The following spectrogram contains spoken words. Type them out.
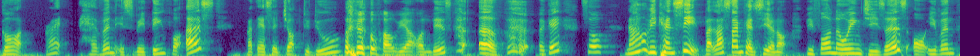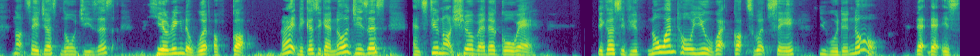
God, right? Heaven is waiting for us, but there's a job to do while we are on this earth. Okay? So now we can see, but last time can see or not? Before knowing Jesus, or even not say just know Jesus, hearing the word of God, right? Because you can know Jesus and still not sure whether go where. Because if you no one told you what God's word say, you wouldn't know that there is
